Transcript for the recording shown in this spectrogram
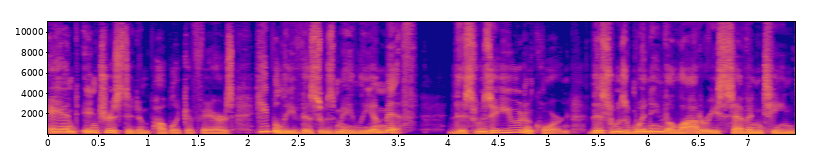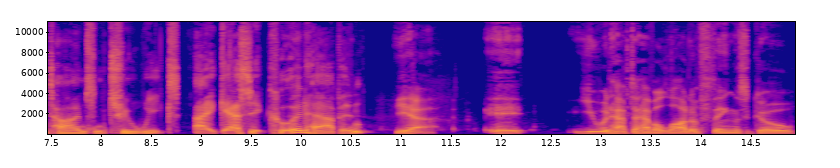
and interested in public affairs, he believed this was mainly a myth. This was a unicorn. This was winning the lottery 17 times in two weeks. I guess it could happen. Yeah. It, you would have to have a lot of things go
